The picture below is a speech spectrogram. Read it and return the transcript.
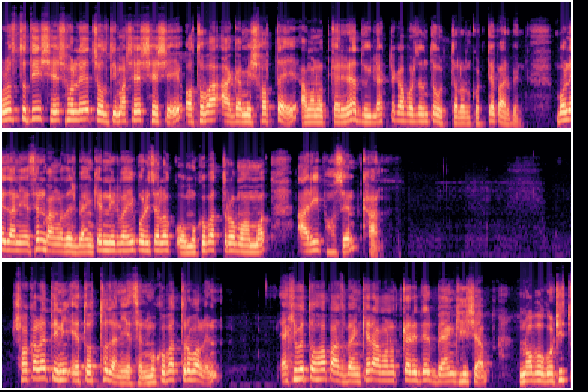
প্রস্তুতি শেষ হলে চলতি মাসের শেষে অথবা আগামী সপ্তাহে আমানতকারীরা দুই লাখ টাকা পর্যন্ত উত্তোলন করতে পারবেন বলে জানিয়েছেন বাংলাদেশ ব্যাংকের নির্বাহী পরিচালক ও মুখপাত্র মোহাম্মদ আরিফ হোসেন খান। সকালে তিনি এ তথ্য জানিয়েছেন। মুখপাত্র বলেন, একীভূত হওয়া পাঁচ ব্যাংকের আমানতকারীদের ব্যাংক হিসাব নবগঠিত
